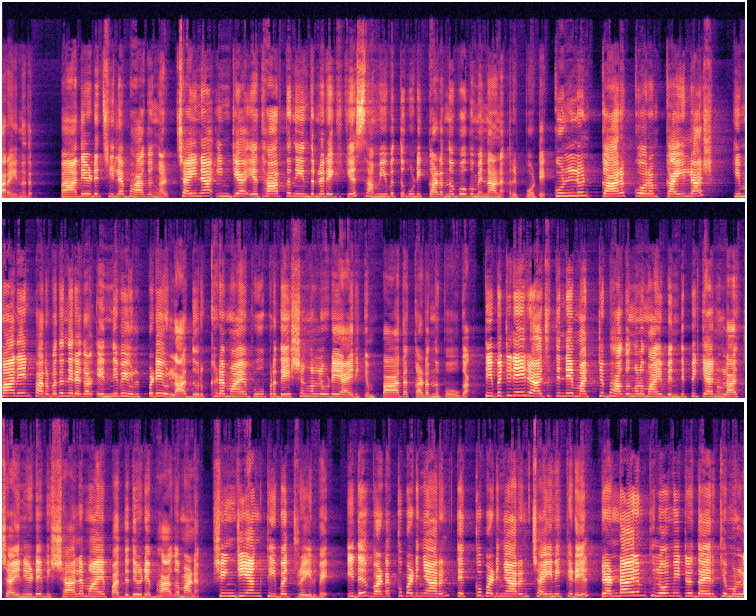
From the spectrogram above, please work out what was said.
പറയുന്നത്. പാതയുടെ ചില ഭാഗങ്ങൾ ചൈന ഇന്ത്യ യഥാർത്ഥ നിയന്ത്രണ രേഖയ്ക്ക് സമീപത്തുകൂടി കടന്നുപോകുമെന്നാണ് റിപ്പോർട്ടിൽ. കുൻലുൻ കാരക്കോറം കൈലാഷ് ഹിമാലയൻ പർവതനിരകൾ എന്നിവയുൾപ്പെടെയുള്ള ദുർഘടമായ ഭൂപ്രദേശങ്ങളിലൂടെയായിരിക്കും പാത കടന്നു പോവുക. ടിബറ്റിനെ രാജ്യത്തിന്റെ മറ്റ് ഭാഗങ്ങളുമായി ബന്ധിപ്പിക്കാനുള്ള ചൈനയുടെ വിശാലമായ പദ്ധതിയുടെ ഭാഗമാണ് ഷിങ്ജിയാങ് ടിബറ്റ് റെയിൽവേ. ഇത് വടക്കു പടിഞ്ഞാറൻ തെക്കു പടിഞ്ഞാറൻ ചൈനയ്ക്കിടയിൽ രണ്ടായിരം കിലോമീറ്റർ ദൈർഘ്യമുള്ള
